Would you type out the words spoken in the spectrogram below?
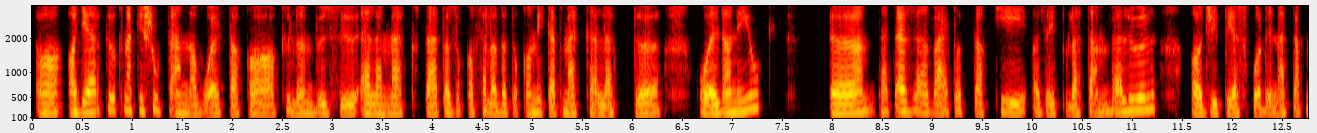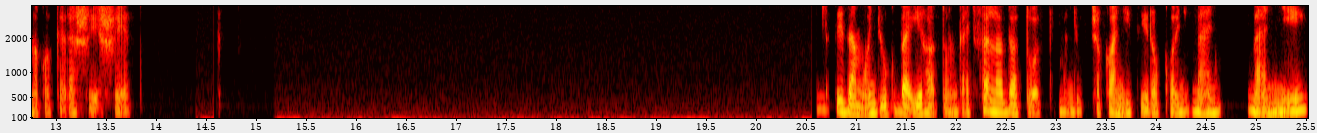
a, a gyerkőknek, és utána voltak a különböző elemek, tehát azok a feladatok, amiket meg kellett oldaniuk. Tehát ezzel váltottak ki az épületen belül a GPS koordinátáknak a keresését. Ide mondjuk beírhatunk egy feladatot, mondjuk csak annyit írok, hogy mennyi.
